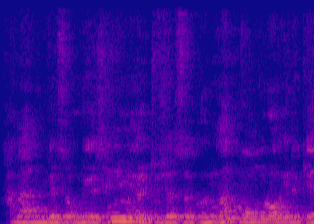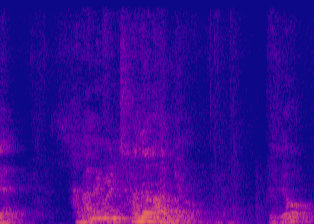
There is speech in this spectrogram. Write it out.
하나님께서 우리에게 생명을 주셔서 건강한 몸으로 이렇게 하나님을 찬양하며 그죠?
